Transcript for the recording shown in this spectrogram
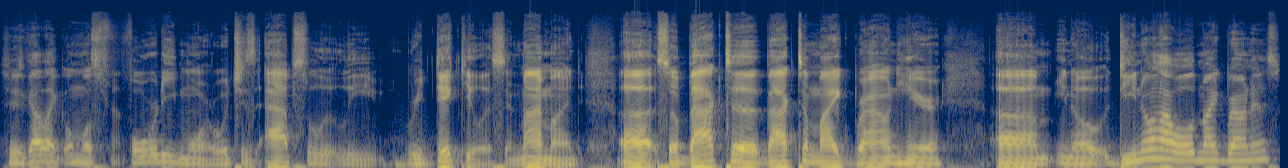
So he's got like almost 40 more, which is absolutely ridiculous in my mind. Uh, so back to back to Mike Brown here. Um, you know, do you know how old Mike Brown is?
